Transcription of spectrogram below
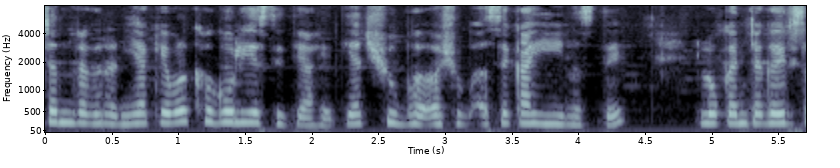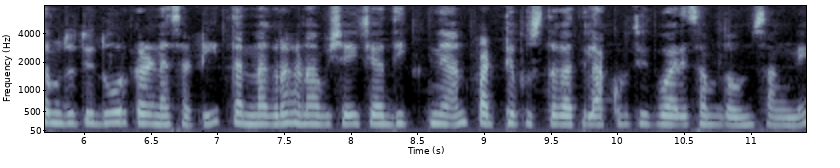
चंद्रग्रहण या केवळ खगोलीय स्थिती आहेत. यात शुभ अशुभ असे काहीही नसते. लोकांच्या गैरसमजुती दूर करण्यासाठी त्यांना ग्रहणाविषयीचे अधिक ज्ञान पाठ्यपुस्तकातील आकृतीद्वारे समजावून सांगणे.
